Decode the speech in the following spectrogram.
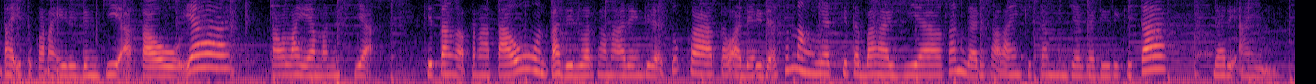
entah itu karena iri dengki atau ya taulah ya manusia. Kita nggak pernah tahu entah di luar sana ada yang tidak suka atau ada yang tidak senang melihat kita bahagia. Kan nggak ada salahnya kita menjaga diri kita dari ain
